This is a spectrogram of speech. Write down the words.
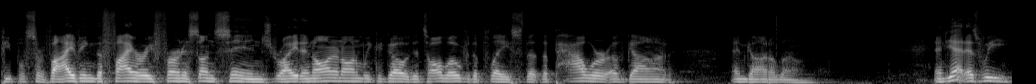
people surviving the fiery furnace unsinged, right? And on and on we could go. That's all over the place, the, the power of God and God alone. And yet, as we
